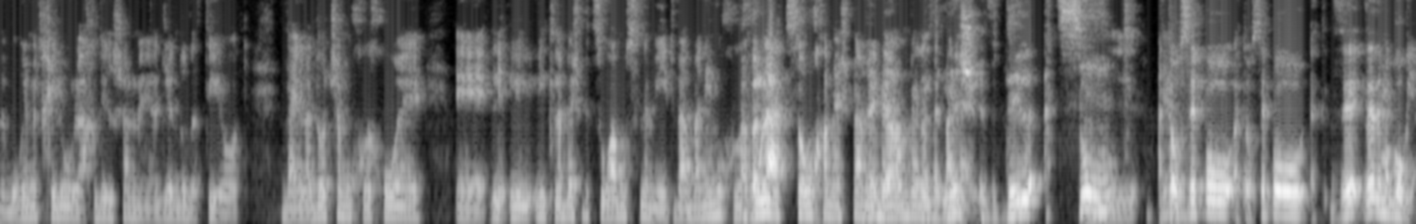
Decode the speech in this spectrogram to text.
ומורים התחילו להחדיר שם אה, אג'נדות דתיות, והילדות שם הוכרחו אה, אה, להתלבש בצורה מוסלמית, והבנים הוכרחו אבל- לעצור חמש פעמים רגע, ביום ולהתפלל. אבל יש הבדל עצום, זה- אתה כן, עושה פה, אתה עושה פה, זה זה דמגוגיה.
